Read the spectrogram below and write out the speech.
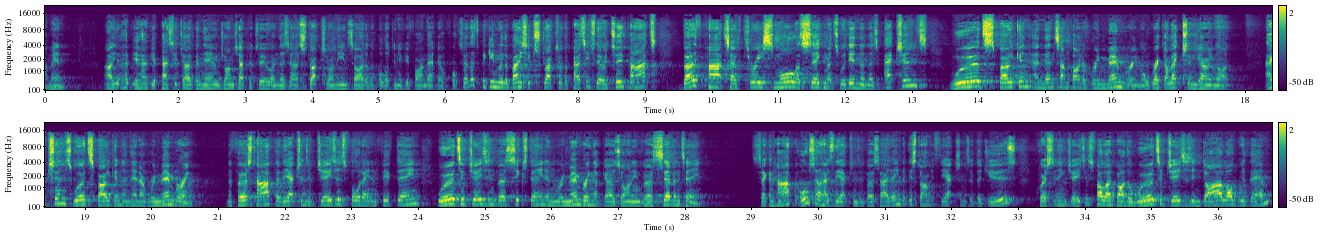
Amen. Uh, you, have, you have your passage open there in John chapter 2, and there's a structure on the inside of the bulletin if you find that helpful. So let's begin with the basic structure of the passage. There are two parts. Both parts have three smaller segments within them. There's actions, words spoken, and then some kind of remembering or recollection going on. Actions, words spoken, and then a remembering. In the first half, they're the actions of Jesus, 14 and 15, words of Jesus in verse 16, and remembering that goes on in verse 17. Second half also has the actions of verse 18, but this time it's the actions of the Jews questioning Jesus, followed by the words of Jesus in dialogue with them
